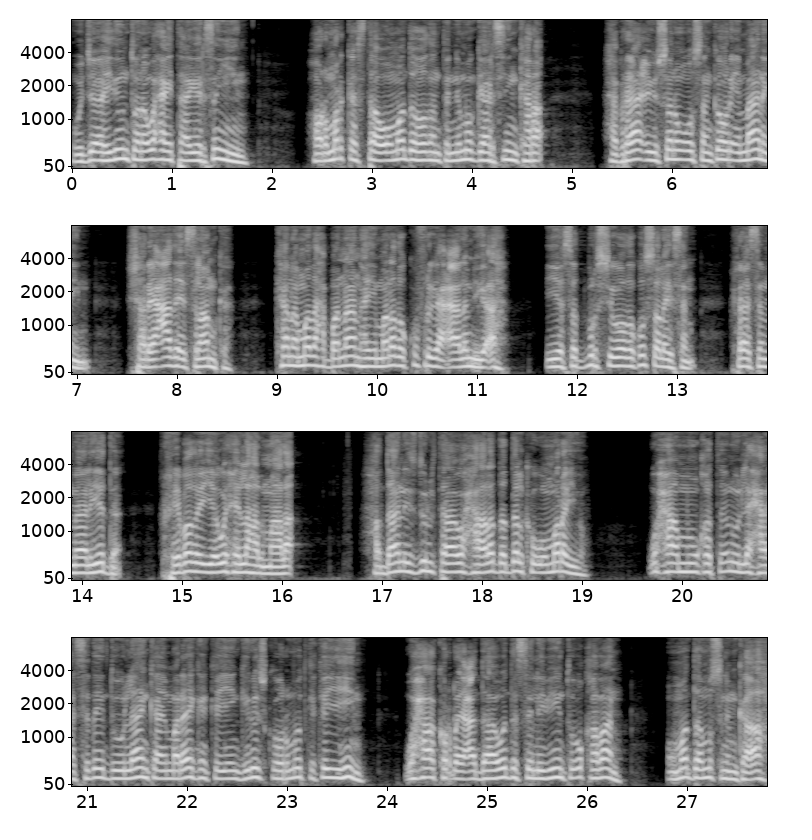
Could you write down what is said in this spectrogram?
Mujaahidiintuna waxay taageersan yihiin horumar kasta oo ummadda hodantinimo gaarsiin kara. Habraaciisuna uusan ka hor imaanayn shareecada islaamka kana madax bannaan haymanada kufriga caalamiga ah iyo sadbursigooda ku salaysan raasamaaliyadda ribada iyo wixii la halmaala. Haddaan isdul taago xaaladda dalka uu marayo waxaa muuqata inuu laxaadsaday duulaanka ay maraykanka iyo ingiriisku hormuudka ka yihiin. Waxaa kordhay cadaawadda saliibiyiintu u qabaan ummadda muslimka ah.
